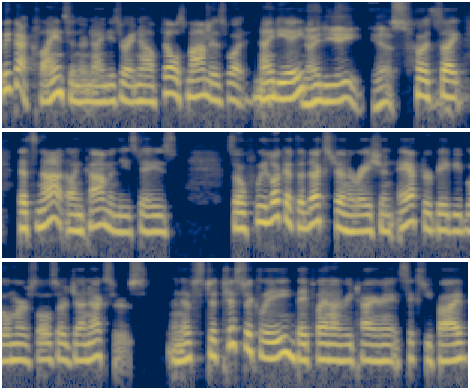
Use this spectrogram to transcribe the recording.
We've got clients in their 90s right now. Phil's mom is what, 98? 98. Yes. So it's like, that's not uncommon these days. So if we look at the next generation after baby boomers, those are Gen Xers. And if statistically they plan on retiring at 65,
